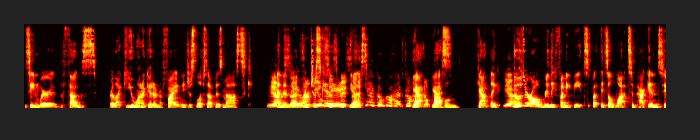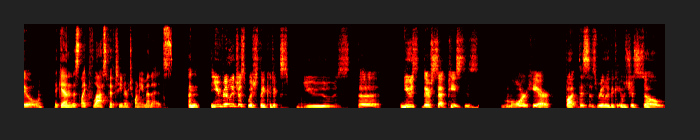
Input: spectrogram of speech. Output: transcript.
The scene where the thugs are like, "You want to get in a fight," and he just lifts up his mask. Yes, and then they're like, "Just kidding." Yes. like, yeah, go, go ahead, go ahead, no yes. problem. Yeah, like Yeah. those are all really funny beats, but it's a lot to pack into. Again, this like last 15 or 20 minutes. And you really just wish they could ex- use the use their set pieces more here. But this is really the. It was just so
